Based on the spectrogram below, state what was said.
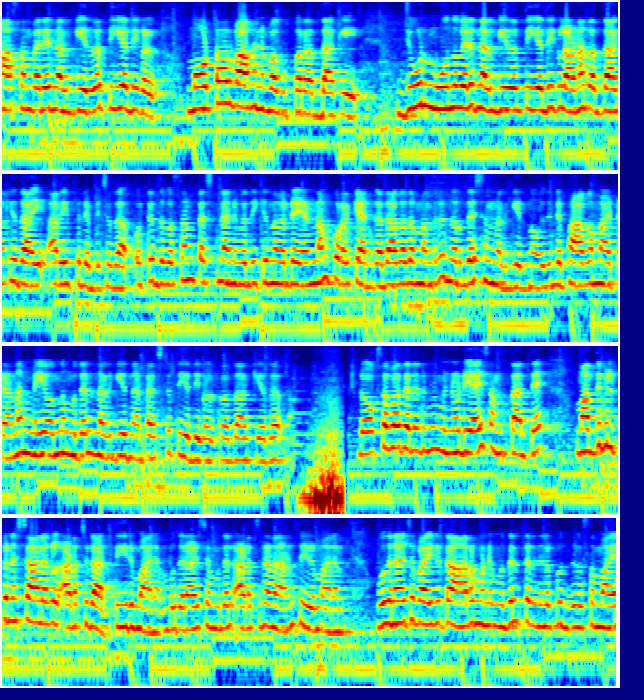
മാസം വരെ നൽകിയിരുന്ന തീയതികൾ മോട്ടോർ വാഹന വകുപ്പ് റദ്ദാക്കി. ജൂൺ മൂന്ന് വരെ നൽകിയ തീയതികളാണ് റദ്ദാക്കിയതായി അറിയിപ്പ് ലഭിച്ചത്. ഒറ്റ ദിവസം ടെസ്റ്റിന് അനുവദിക്കുന്നവരുടെ എണ്ണം കുറയ്ക്കാൻ ഗതാഗത മന്ത്രി നിർദ്ദേശം നൽകിയിരുന്നു. ഇതിന്റെ ഭാഗമായിട്ടാണ് മെയ് ഒന്ന് മുതൽ നൽകിയിരുന്ന ടെസ്റ്റ് തീയതികൾ റദ്ദാക്കിയത്. ലോക്സഭാ തെരഞ്ഞെടുപ്പിന് മുന്നോടിയായി സംസ്ഥാനത്തെ മദ്യവിൽപ്പനശാലകൾ അടച്ചിടാൻ തീരുമാനം. ബുധനാഴ്ച മുതൽ അടച്ചിടാനാണ് തീരുമാനം. ബുധനാഴ്ച വൈകിട്ട് ആറ് മണി മുതൽ തെരഞ്ഞെടുപ്പ് ദിവസമായ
